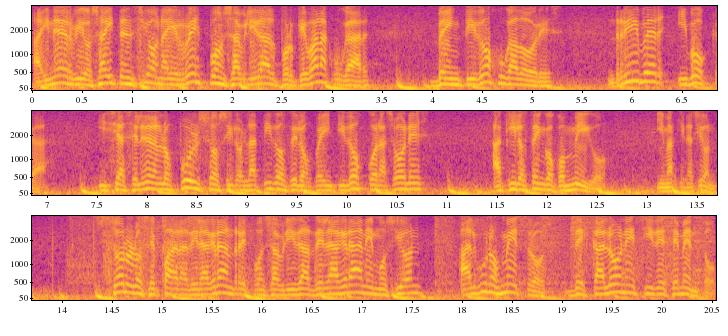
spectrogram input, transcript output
Hay nervios, hay tensión, hay responsabilidad porque van a jugar 22 jugadores, River y Boca. Y se aceleran los pulsos y los latidos de los 22 corazones. Aquí los tengo conmigo. Imaginación. Solo los separa de la gran responsabilidad, de la gran emoción, algunos metros de escalones y de cemento.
